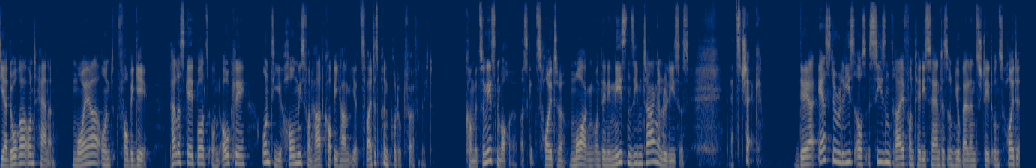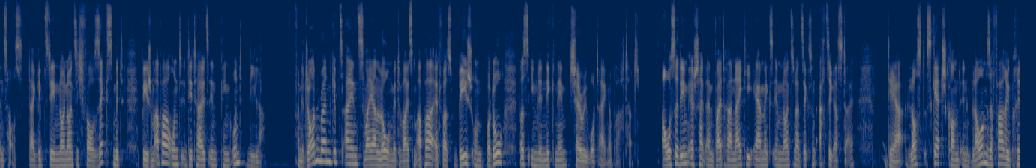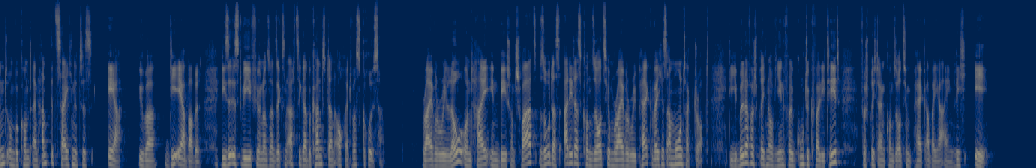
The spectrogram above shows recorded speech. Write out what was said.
Diadora und Hannon. Moya und VBG. Palace Skateboards und Oakley und die Homies von Hardcopy haben ihr zweites Printprodukt veröffentlicht. Kommen wir zur nächsten Woche. Was gibt's heute, morgen und in den nächsten sieben Tagen an Releases? Let's check. Der erste Release aus Season 3 von Teddy Santis und New Balance steht uns heute ins Haus. Da gibt's den 99 V6 mit beigem Upper und Details in Pink und Lila. Von der Jordan Brand gibt's ein Zweier Low mit weißem Upper, etwas beige und Bordeaux, was ihm den Nickname Cherrywood eingebracht hat. Außerdem erscheint ein weiterer Nike Air Max im 1986er Style. Der Lost Sketch kommt in blauem Safari-Print und bekommt ein handgezeichnetes Air über die Air Bubble. Diese ist wie für 1986er bekannt dann auch etwas größer. Rivalry Low und High in beige und schwarz, so das Adidas Konsortium Rivalry Pack, welches am Montag droppt. Die Bilder versprechen auf jeden Fall gute Qualität, verspricht ein Konsortium Pack aber ja eigentlich eh.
